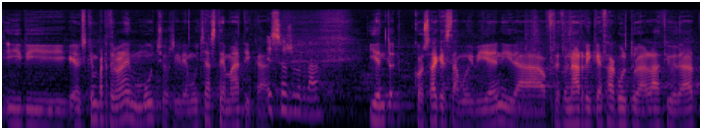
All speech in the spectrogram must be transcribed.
y, y es que en Barcelona hay muchos y de muchas temáticas. Eso es verdad. Y cosa que está muy bien y da, ofrece una riqueza cultural a la ciudad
